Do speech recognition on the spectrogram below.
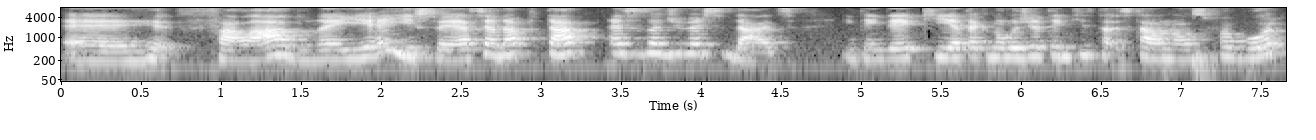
é, falado, né? E é isso, é se adaptar a essas adversidades, entender que a tecnologia tem que estar ao nosso favor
